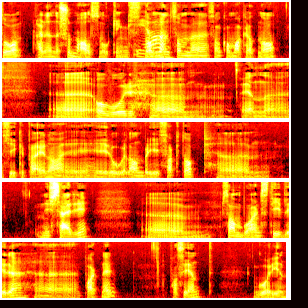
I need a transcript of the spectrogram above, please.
Så er det denne journalsnokingsdommen ja. som, eh, som kom akkurat nå. Uh, og hvor uh, en uh, sykepleier da, i, Rogaland blir sagt opp. nysgjerrig. samboerens tidligere partner, pasient, går inn,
